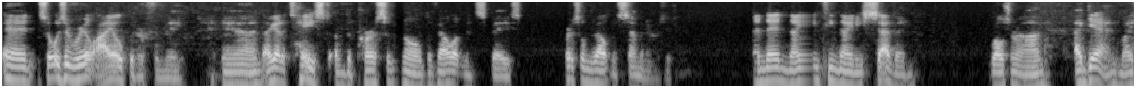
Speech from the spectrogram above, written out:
And so it was a real eye opener for me and I got a taste of the personal development space, personal development seminars. And then 1997 rolls around again. My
